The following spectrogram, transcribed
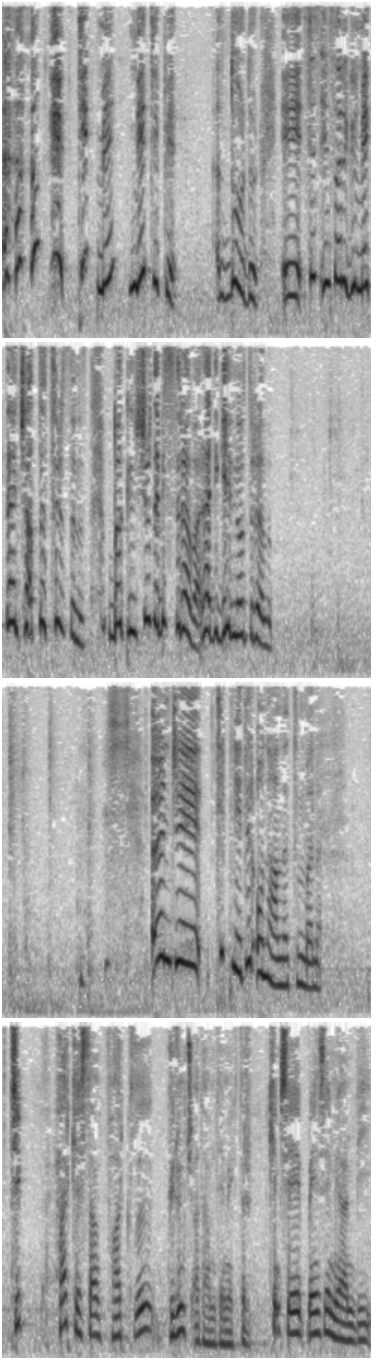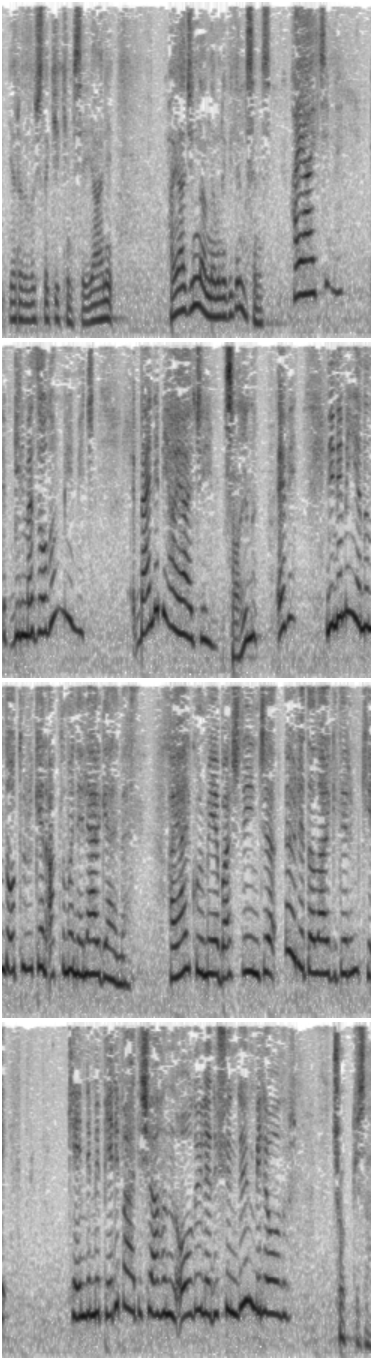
Tip mi? Ne tipi? Dur dur. Ee, siz insanı gülmekten çatlatırsınız. Bakın şurada bir sıra var. Hadi gelin oturalım. Önce tip nedir onu anlatın bana. Tip herkesten farklı gülünç adam demektir. Kimseye benzemeyen bir yaratılıştaki kimse. Yani hayalcinin anlamını bilir misiniz? Hayalci mi? E, Bilmez olur muyum hiç? E, Ben de bir hayalciyim. Sahi mi? Evet. Ninemin yanında otururken aklıma neler gelmez. Hayal kurmaya başlayınca öyle dalar giderim ki... ...kendimi peri padişahının oğluyla düşündüğüm bile olur. Çok güzel.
